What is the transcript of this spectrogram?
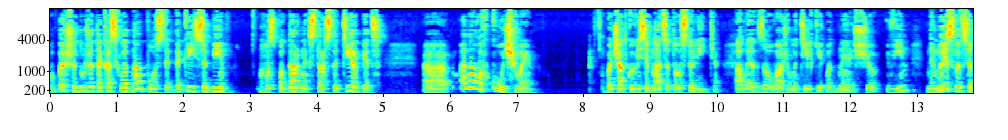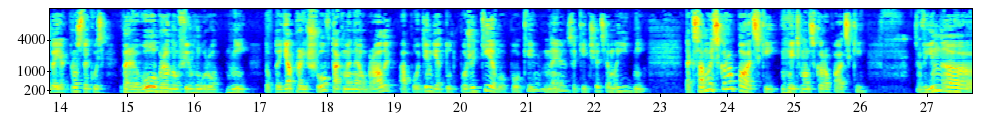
по-перше, дуже така складна постать, такий собі господарник страстотерпець, е, аналог кучми початку 18 століття. Але зауважимо тільки одне, що він не мислив себе як просто якусь переобрану фігуру. Ні. Тобто я прийшов, так мене обрали, а потім я тут пожиттєво, поки не закінчаться мої дні. Так само і Скоропадський, гетьман Скоропадський. Він е,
